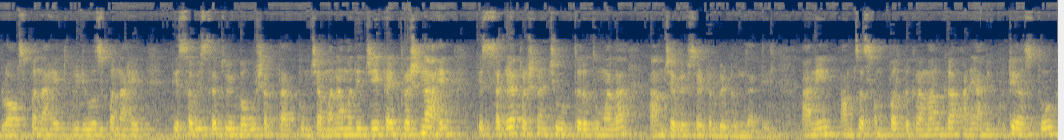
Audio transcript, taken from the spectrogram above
ब्लॉग्स पण आहेत व्हिडिओज पण आहेत. ते सविस्तर तुम्ही बघू शकता तुमच्या मनामध्ये जे काही प्रश्न आहेत ते सगळ्या प्रश्नांची उत्तरं तुम्हाला आमच्या वेबसाईटवर भेटून जातील. आणि आमचा संपर्क क्रमांक आणि आम्ही कुठे असतो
